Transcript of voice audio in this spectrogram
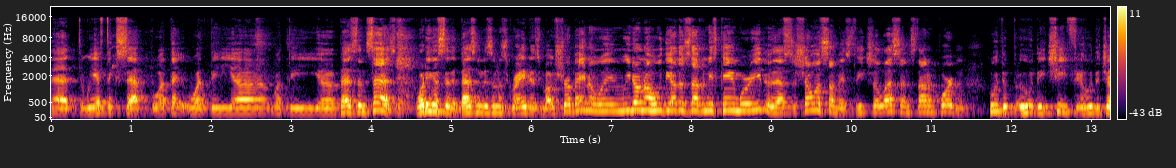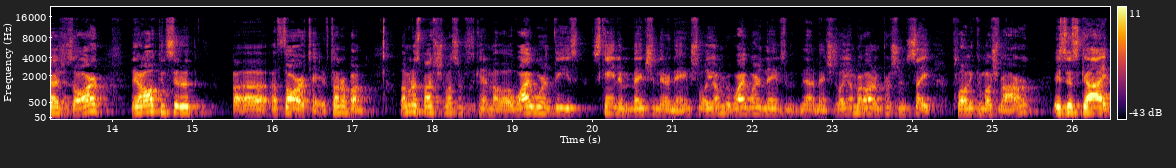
that we have to accept what they, what the, uh, what the uh, says. What are you going to say? The Bezdin isn't as great as Moshe Rabbeinu, and we don't know who the other seventies came were either. That's to show us something. It's to teach a lesson. It's not important who the who the chief, who the judges are. They're all considered uh, authoritative. Tanarban. Why weren't these Skanim mentioned their names? Why were the names not mentioned? Shloyomer person say Ploni Kamosh Aaron. Is this guy?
